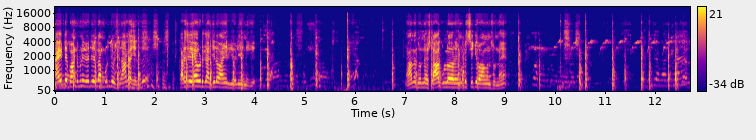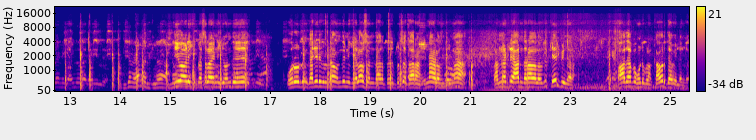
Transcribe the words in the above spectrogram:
நைட்டு பன்னெண்டு மணி வெட்டி எல்லாம் முடிஞ்சு வச்சு நானா செய்யுது கடைசி ஏன் வீட்டுக்கு அஞ்சு கிலோ வாங்கியிருக்கேன் வெளியே இன்னைக்கு. நான் தான் சொன்னேன் ஸ்டாக் உள்ள மட்டும் சீக்கிரம் வாங்கன்னு சொன்னேன் இங்க வேலை இருக்குல்ல அங்க தீபாவளிக்கு ஸ்பெஷலாக இன்னைக்கு வந்து ஒரு ஒருத்தங்க கறி எடுக்கிறதுனா வந்து இன்னைக்கு இலவசம் தர பெருசாக தரோம். என்ன இலவசம் தெரியுமா? தமிழ்நாட்டில் யாரும் தராத அளவுக்கு கேள்வி தரோம். பாதுகாப்பாக கொண்டு போகலாம் கவர் தேவையில்லைங்க.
